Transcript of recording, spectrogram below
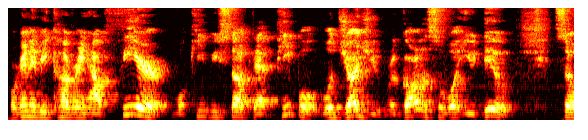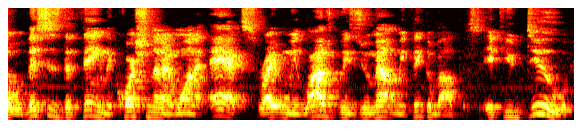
we're going to be covering how fear will keep you stuck, that people will judge you regardless of what you do. So, this is the thing, the question that I want to ask, right? When we logically zoom out and we think about this, if you do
